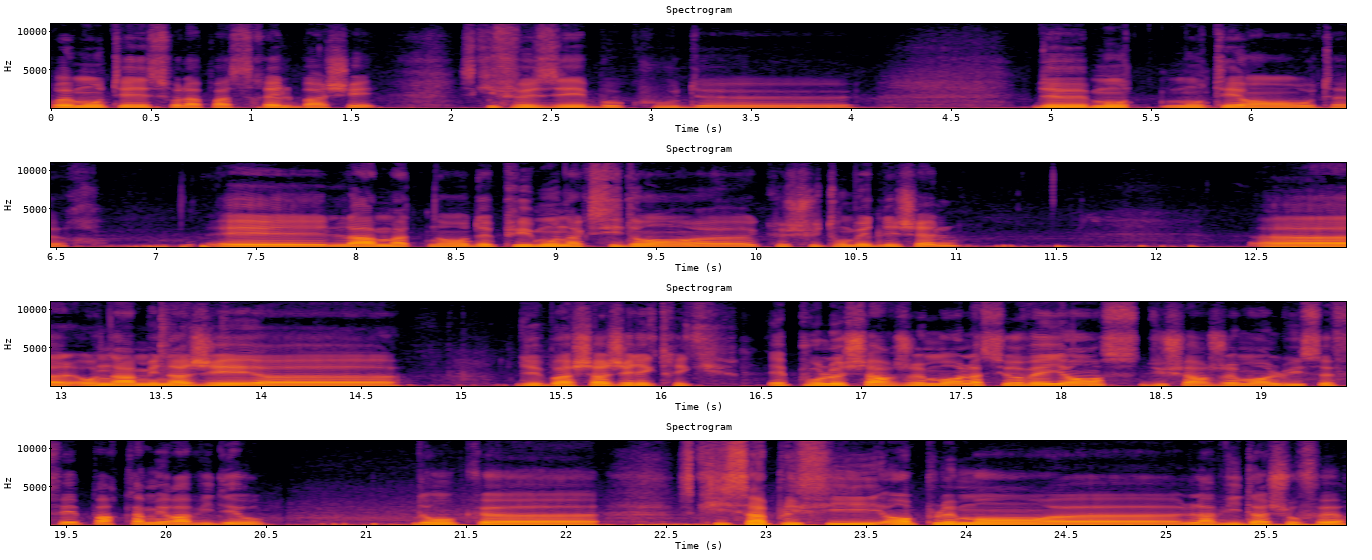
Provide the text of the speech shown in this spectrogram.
remonter sur la passerelle, bâcher, ce qui faisait beaucoup de, de en hauteur. Et là maintenant, depuis mon accident, euh, que je suis tombé de l'échelle, euh, on a aménagé du bâchage électrique. Et pour le chargement, la surveillance du chargement, lui, se fait par caméra vidéo. Donc, euh, ce qui simplifie amplement euh, la vie d'un chauffeur,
